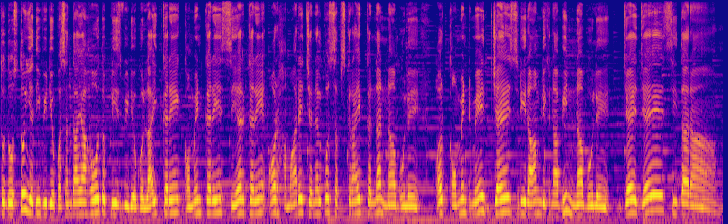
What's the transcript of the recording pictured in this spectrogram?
तो दोस्तों, यदि वीडियो पसंद आया हो तो प्लीज़ वीडियो को लाइक करें, कमेंट करें, शेयर करें और हमारे चैनल को सब्सक्राइब करना ना भूलें। और कमेंट में जय श्री राम लिखना भी ना भूलें। जय जय सीताराम।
